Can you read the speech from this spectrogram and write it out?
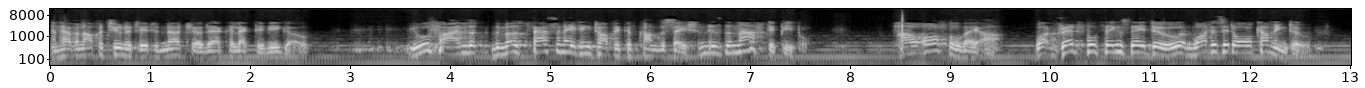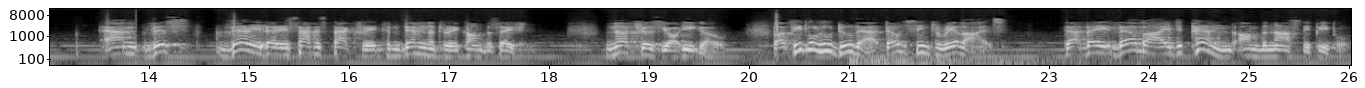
and have an opportunity to nurture their collective ego, you will find that the most fascinating topic of conversation is the nasty people. How awful they are. What dreadful things they do and what is it all coming to. And this very, very satisfactory condemnatory conversation nurtures your ego. But people who do that don't seem to realize that they thereby depend on the nasty people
